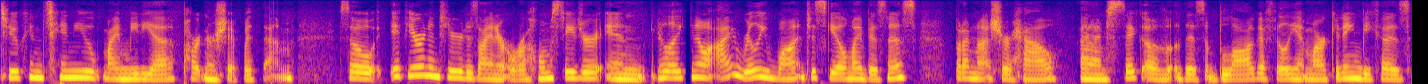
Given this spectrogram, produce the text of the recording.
to continue my media partnership with them. So, if you're an interior designer or a home stager and you're like, you know, I really want to scale my business, but I'm not sure how, and I'm sick of this blog affiliate marketing because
